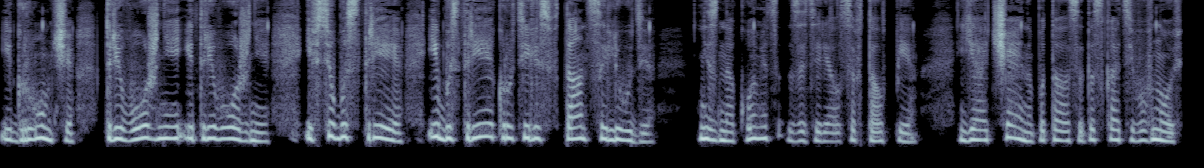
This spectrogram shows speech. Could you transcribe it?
и громче, тревожнее и тревожнее, и все быстрее и быстрее крутились в танце люди. Незнакомец затерялся в толпе. Я отчаянно пыталась отыскать его вновь,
